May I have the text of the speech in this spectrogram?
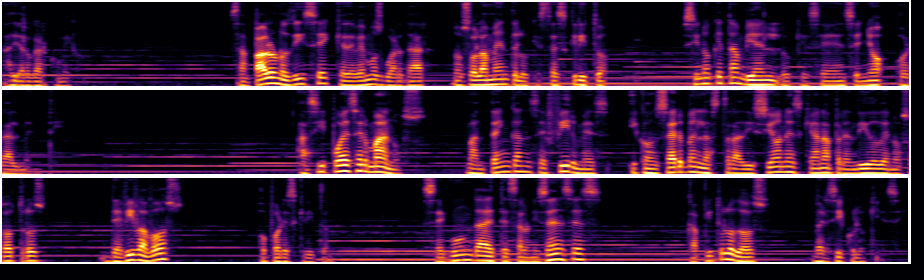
a dialogar conmigo. San Pablo nos dice que debemos guardar no solamente lo que está escrito, sino que también lo que se enseñó oralmente. Así pues, hermanos, manténganse firmes y conserven las tradiciones que han aprendido de nosotros de viva voz o por escrito. Segunda de Tesalonicenses, capítulo 2, versículo 15.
